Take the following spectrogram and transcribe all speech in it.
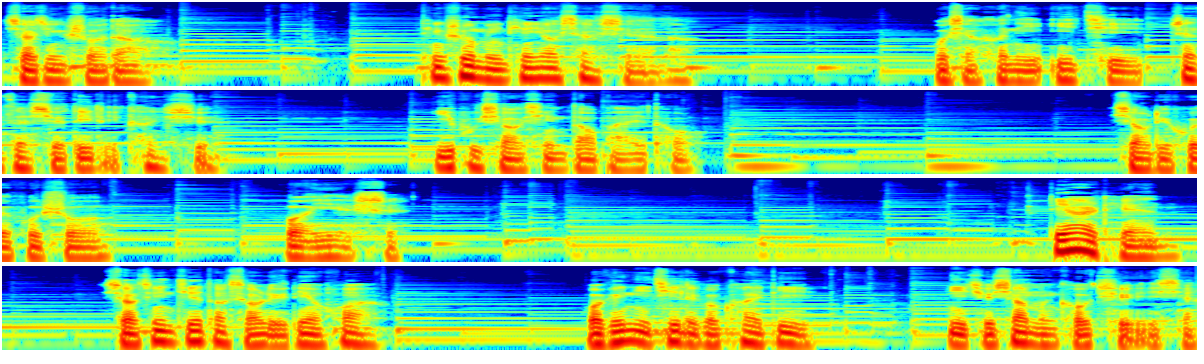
小静说道：“听说明天要下雪了，我想和你一起站在雪地里看雪，一不小心到白头。”小李回复说：“我也是。”第二天，小静接到小吕电话：“我给你寄了个快递，你去校门口取一下。”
